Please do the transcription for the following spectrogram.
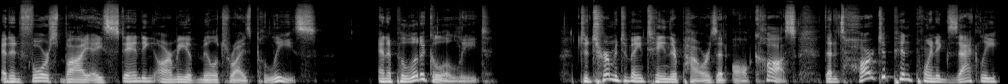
and enforced by a standing army of militarized police and a political elite determined to maintain their powers at all costs, that it's hard to pinpoint exactly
